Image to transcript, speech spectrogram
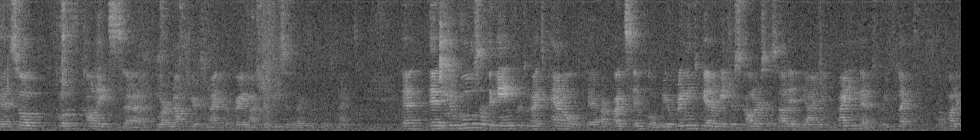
Uh, so both colleagues uh, who are not here tonight are very much a reason why. Uh, the, rules of the game for tonight's panel are quite simple. We are bringing together major scholars of South India and inviting them to reflect upon a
